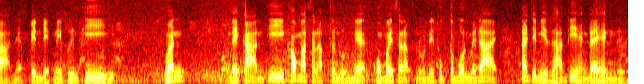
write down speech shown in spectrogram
กาสเนี่ยเป็นเด็กในพื้นที่เพราะฉะนั้นในการที่เขามาสนับสนุนเนี่ยคงไปสนับสนุนในทุกตำบลไม่ได้ น่าจะมีสถานที่แห่งใดแห่งหนึ่ง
